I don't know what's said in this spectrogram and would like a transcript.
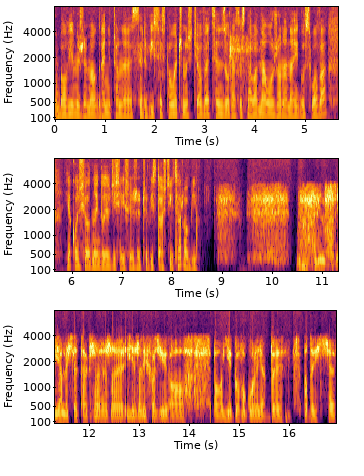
Bo wiemy, że ma ograniczone serwisy społecznościowe, cenzura została nałożona na jego słowa. Jak on się odnajduje w dzisiejszej rzeczywistości i co robi? Więc ja myślę tak, że, że jeżeli chodzi o, o jego w ogóle jakby podejście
